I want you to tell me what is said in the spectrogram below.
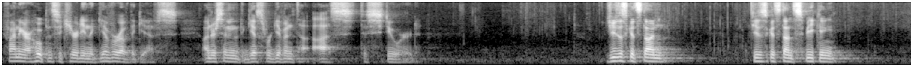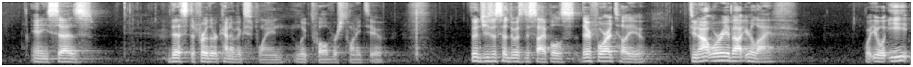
Finding our hope and security in the giver of the gifts, understanding that the gifts were given to us to steward. Jesus gets done Jesus gets done speaking and he says this to further kind of explain Luke 12 verse 22. Then Jesus said to his disciples, "Therefore I tell you, do not worry about your life, what you will eat,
